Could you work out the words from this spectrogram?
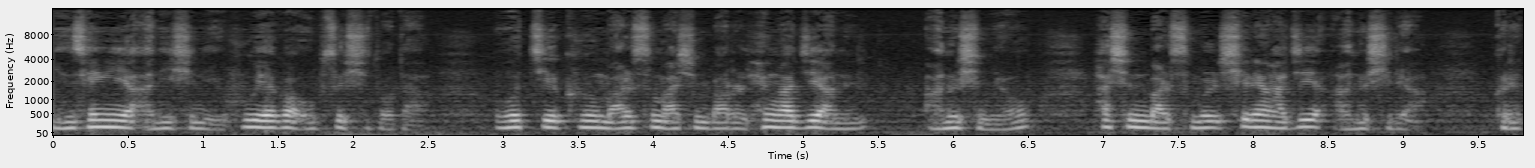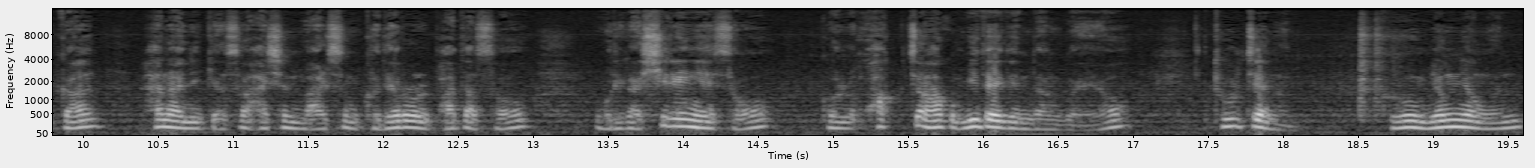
인생이 아니시니 후회가 없으시도다. 어찌 그 말씀하신 바를 행하지 않으시며 하신 말씀을 실행하지 않으시랴. 그러니까 하나님께서 하신 말씀 그대로를 받아서 우리가 실행해서 그걸 확정하고 믿어야 된다는 거예요. 둘째는 그 명령은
